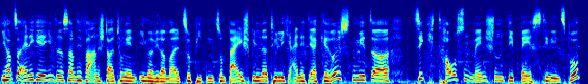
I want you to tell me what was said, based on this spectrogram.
ihr habt so einige interessante Veranstaltungen immer wieder mal zu bieten, zum Beispiel natürlich eine der größten mit äh, zigtausend Menschen, die Best in Innsbruck.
